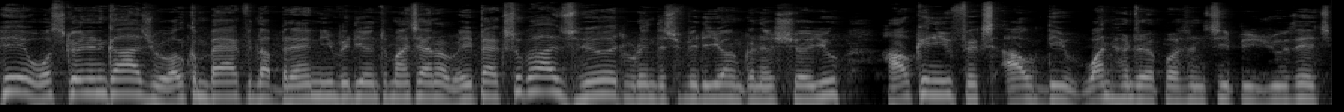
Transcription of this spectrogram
Hey what's going on guys? Welcome back with a brand new video into my channel. RiPEX so guys here today in this video I'm gonna show you how can you fix out the 100% CPU usage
